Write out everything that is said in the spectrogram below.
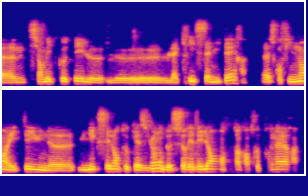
euh, si on met de côté la crise sanitaire, euh, ce confinement a été une, excellente occasion de se révéler en tant qu'entrepreneur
